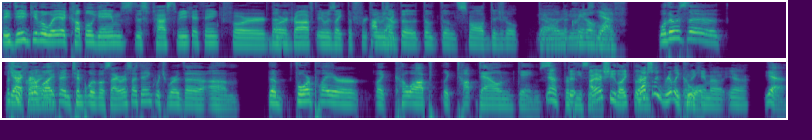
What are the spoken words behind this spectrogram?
They did give away a couple games this past week, I think, for The- Lara Croft. It was like the fr- it was down. like the, the the small digital Yeah, downloaded the games. Cradle of Yeah. Life. Well, there was the Which yeah, Cradle of. Life and Temple of Osiris, I think, which were the um the four player like co op like top down games. Yeah, for th- PC. I actually like them they're actually really when they cool. came out. Yeah, Yeah,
